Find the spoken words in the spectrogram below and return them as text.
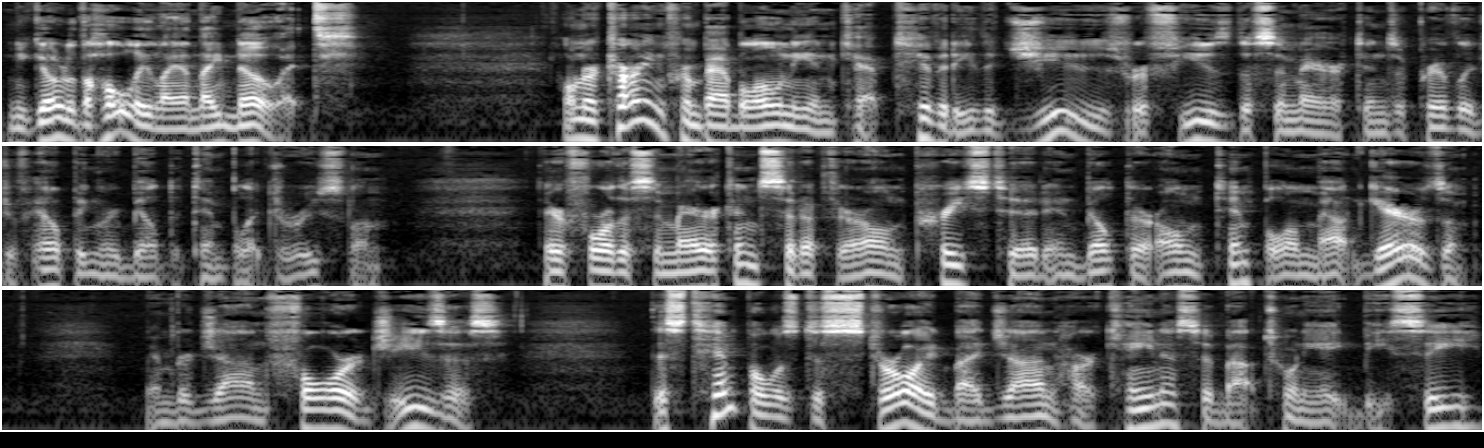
When you go to the Holy Land, they know it. On returning from Babylonian captivity, the Jews refused the Samaritans a privilege of helping rebuild the temple at Jerusalem. Therefore, the Samaritans set up their own priesthood and built their own temple on Mount Gerizim. Remember John 4, Jesus. This temple was destroyed by John Hyrcanus about 28 BC.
